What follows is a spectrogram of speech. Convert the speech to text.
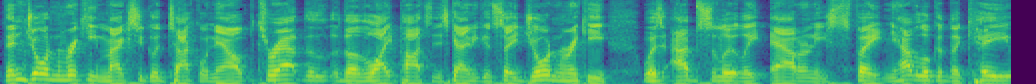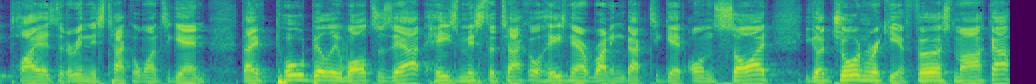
Then Jordan Riki makes a good tackle. Now, throughout the, the late parts of this game, you could see Jordan Riki was absolutely out on his feet. And you have a look at the key players that are in this tackle once again. They've pulled Billy Walters out. He's missed the tackle. He's now running back to get onside. You got Jordan Riki at first marker,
